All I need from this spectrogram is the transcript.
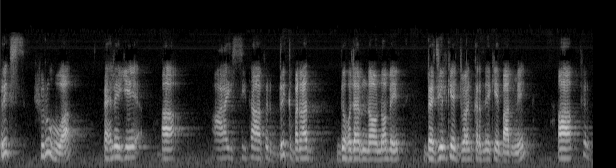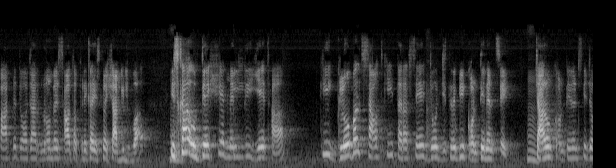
ब्रिक्स शुरू हुआ पहले ये आर आई सी था फिर ब्रिक बना 2009 में ब्राज़ील के ज्वाइन करने के बाद में आ, फिर बाद में 2009 में साउथ अफ्रीका इसमें शामिल हुआ। इसका उद्देश्य मेनली ये था कि ग्लोबल साउथ की तरफ़ से जो जितने भी कॉन्टिनेंट से चारों कॉन्टिनेंट्स की जो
